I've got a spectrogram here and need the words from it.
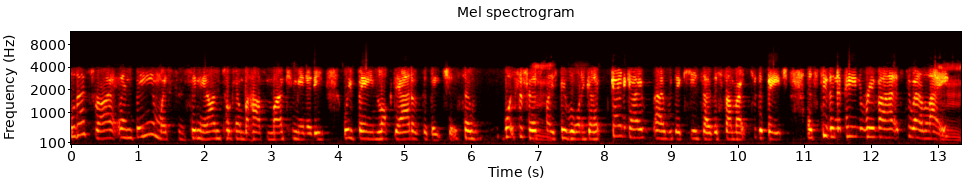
Well, that's right. And being in Western Sydney, I'm talking on behalf of my community, we've been locked out of the beaches. So what's the first mm. place people want to go? Going to go uh, with their kids over summer? It's to the beach. It's to the Nepean River. It's to our lake. Mm.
